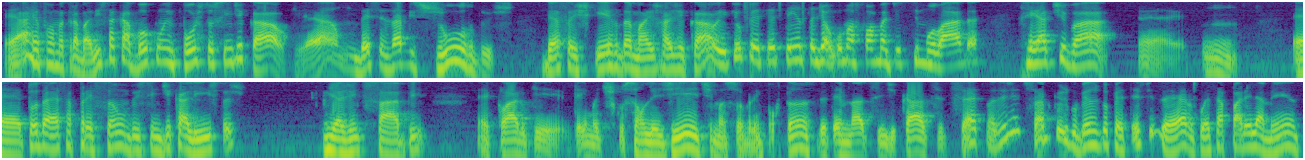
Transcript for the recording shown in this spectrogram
É, a reforma trabalhista acabou com o imposto sindical, que é um desses absurdos dessa esquerda mais radical e que o PT tenta, de alguma forma dissimulada, reativar é, um, é, toda essa pressão dos sindicalistas. E a gente sabe, é claro que tem uma discussão legítima sobre a importância de determinados sindicatos, etc., mas a gente sabe que os governos do PT fizeram com esse aparelhamento,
